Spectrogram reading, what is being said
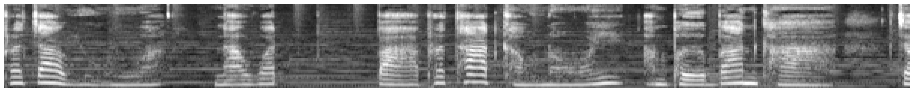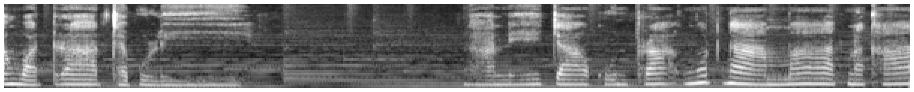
พระเจ้าอยู่หัวณวัด ป่าพระธาตุเขาน้อย อำเภอบ้านคา จังหวัดราชบุรี งานนี้เจ้าคุณพระงดงามมากนะคะ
